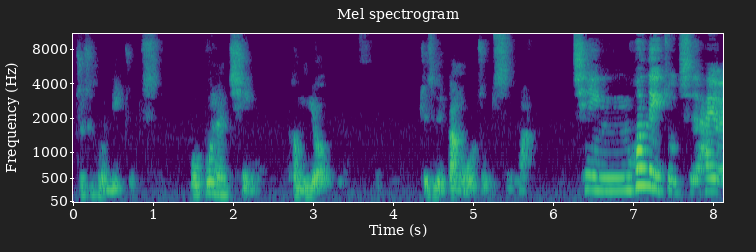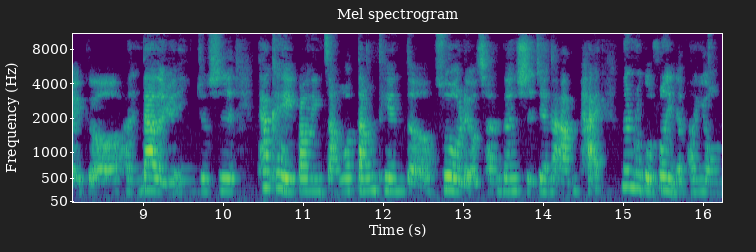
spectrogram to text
就是婚礼主持，我不能请朋友就是帮我主持嘛？请婚礼主持还有一个很大的原因就是，他可以帮你掌握当天的所有流程跟时间的安排。那如果说你的朋友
